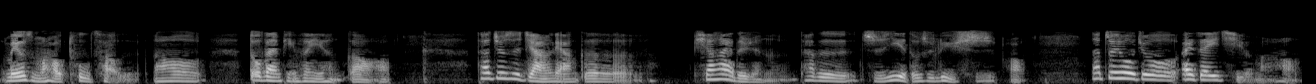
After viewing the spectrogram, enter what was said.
没有什么好吐槽的，然后豆瓣评分也很高啊。他就是讲两个相爱的人了，他的职业都是律师啊，那最后就爱在一起了嘛，哈，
